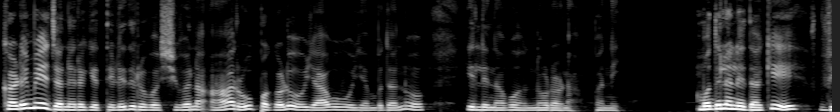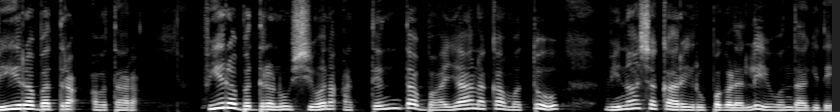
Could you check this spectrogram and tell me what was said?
ಕಡಿಮೆ ಜನರಿಗೆ ತಿಳಿದಿರುವ ಶಿವನ ಆ ರೂಪಗಳು ಯಾವುವು ಎಂಬುದನ್ನು ಇಲ್ಲಿ ನಾವು ನೋಡೋಣ. ಬನ್ನಿ. ಮೊದಲನೇದಾಗಿ ವೀರಭದ್ರ ಅವತಾರ. ವೀರಭದ್ರನು ಶಿವನ ಅತ್ಯಂತ ಭಯಾನಕ ಮತ್ತು ವಿನಾಶಕಾರಿ ರೂಪಗಳಲ್ಲಿ ಒಂದಾಗಿದೆ.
